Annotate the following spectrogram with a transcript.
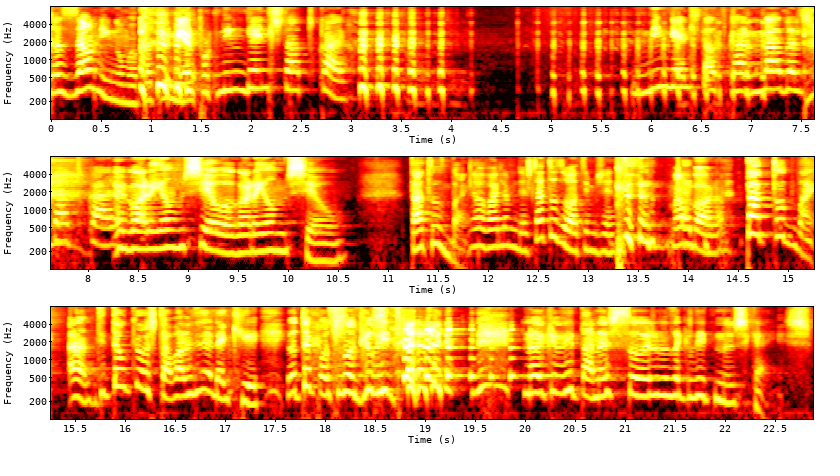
razão nenhuma para tremer porque ninguém lhe está a tocar. ninguém lhe está a tocar, nada lhe está a tocar. Agora ele mexeu, agora ele mexeu. Está tudo bem. Oh, valha-me Deus, está tudo ótimo, gente. Vamos embora. Está tudo bem. Então o que eu estava a dizer é que eu até posso não acreditar, não acreditar nas pessoas, mas acredito nos cães.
